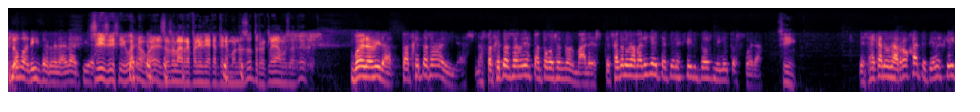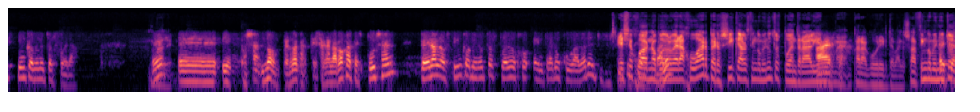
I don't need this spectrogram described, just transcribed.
luego dices de la edad, tío. Sí, sí, sí. Bueno, bueno, esas son las referencias que tenemos nosotros. ¿Qué le vamos a hacer? Bueno, mira, tarjetas amarillas. Las tarjetas amarillas tampoco son normales. Te sacan una amarilla y te tienes que ir dos minutos fuera. Sí. Te sacan una roja, te tienes que ir cinco minutos fuera. ¿Eh? Vale. Eh, y- o sea, no, perdona, te sacan la roja, te expulsan, pero a los cinco minutos puede entrar un jugador en tu. Ese jugador no ¿vale? puede volver a jugar, pero sí que a los cinco minutos puede entrar alguien está. eh, para cubrirte, ¿vale? O sea, cinco minutos,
